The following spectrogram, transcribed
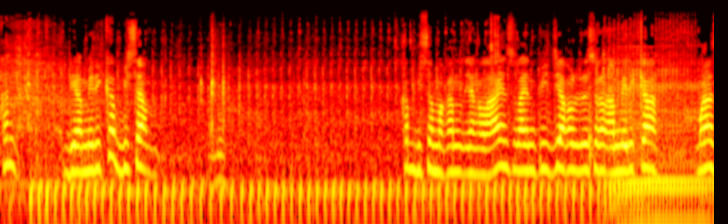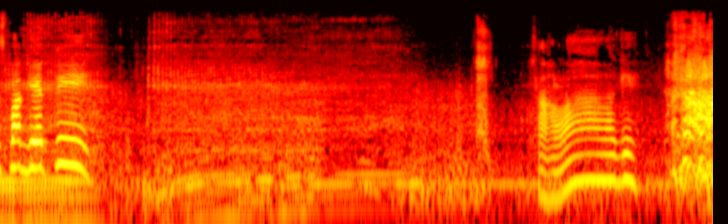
Kan di Amerika bisa aduh. Kan bisa makan yang lain selain pizza kalau di restoran Amerika. Makan spaghetti. Salah lagi.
